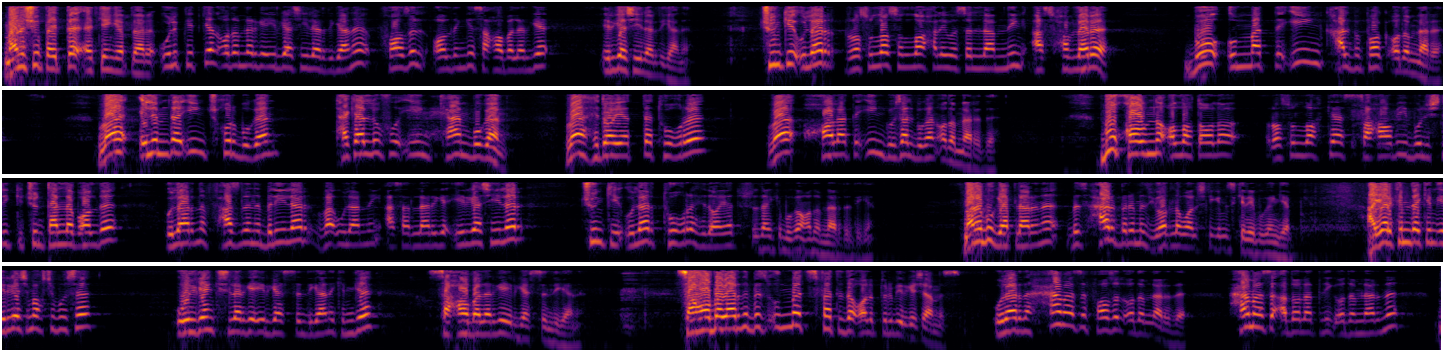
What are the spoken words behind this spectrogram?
Mana shu paytda aytgan gaplari o'lib ketgan odamlarga ergashinglar degani fozil oldingi sahobalarga ergashinglar degani. Chunki ular rasululloh sollallohu alayhi vasallamning ashoblari bu ummatni eng qalbi pok odamlari. Va ilmda eng chuqur bo'lgan takallufi eng kam bo'lgan va hidoyatda to'g'ri va holati eng go'zal bo'lgan odamlar edi. Bu qavmni alloh taolo rasulullohga sahobiy bo'lishlik uchun tanlab oldi. Ularni fazlini bilinglar va ularning asarlariga ergashinglar. Chunki ular to'g'ri hidoyat ustidagi bo'lgan odamlardi degan. Mana bu gaplarini biz har birimiz yodlab olishligimiz kerak bo'lgan gap. Agar kimda kim ergashmoqchi bo'lsa o'lgan kishilarga ergashsin degani kimga? Sahobalarga ergashsin degani. Sahobalarni biz ummat sifatida olib turib ergashamiz. Ularni hammasi fozil odamlar edi hammasi adolatli odamlarni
